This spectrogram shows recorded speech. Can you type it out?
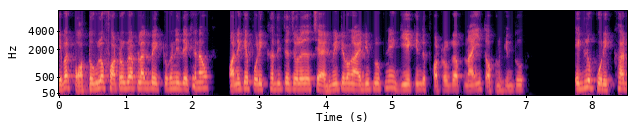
এবার কতগুলো ফটোগ্রাফ লাগবে একটুখানি দেখে নাও। অনেকে পরীক্ষা দিতে চলে যাচ্ছে অ্যাডমিট এবং আইডি প্রুফ নিয়ে, গিয়ে কিন্তু ফটোগ্রাফ নাই, তখন কিন্তু এগুলো পরীক্ষার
